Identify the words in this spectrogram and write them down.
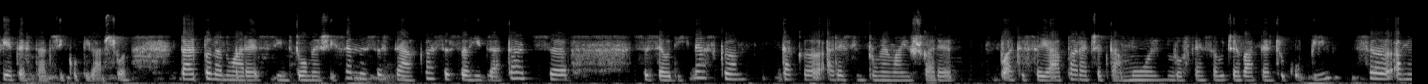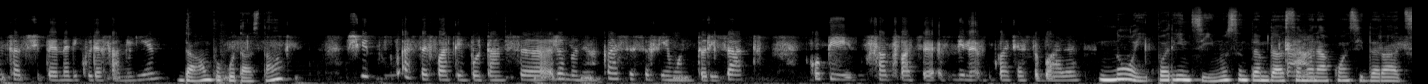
fie testat și copilașul. Dar până nu are simptome și semne, să stea acasă, să hidratați, să, să se odihnească. Dacă are simptome mai ușoare, poate să ia paracetamol, nurofen sau ceva pentru copii, să anunțați și pe medicul de familie Da, am făcut asta. și asta e foarte important, să rămâne acasă, să fie monitorizat. Copiii fac față bine cu această boală. Noi, părinții, nu suntem de asemenea considerați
